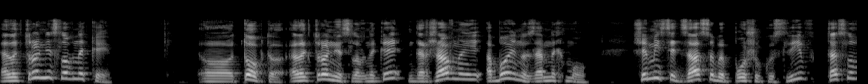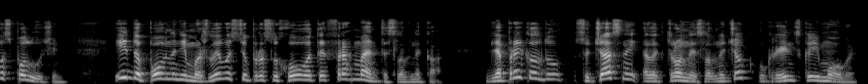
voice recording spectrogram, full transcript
Електронні словники. Тобто електронні словники державної або іноземних мов, що містять засоби пошуку слів та словосполучень, і доповнені можливістю прослуховувати фрагменти словника. Для прикладу, сучасний електронний словничок української мови.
